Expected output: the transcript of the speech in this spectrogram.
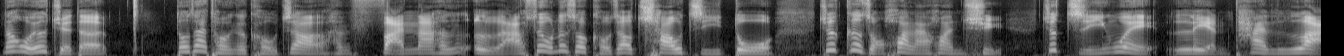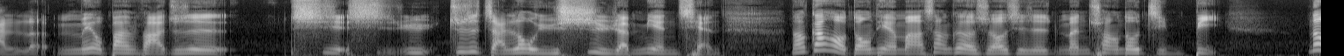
然后我又觉得都在同一个口罩很烦呐，很恶啊，所以我那时候口罩超级多，就各种换来换去，就只因为脸太烂了，没有办法，就是显于就是展露于世人面前。然后刚好冬天嘛，上课的时候其实门窗都紧闭。那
